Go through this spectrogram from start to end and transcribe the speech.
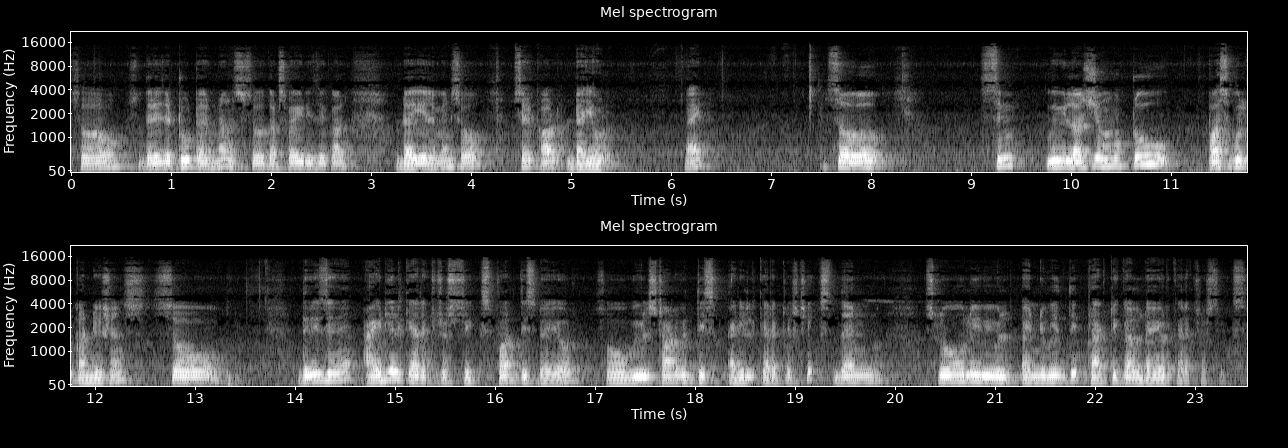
So so there is a two terminals. So that's why it is called di element so it's called diode right? So sim we will assume two possible conditions. So there is an ideal characteristics for this diode. So we will start with this ideal characteristics. Then slowly we will end with the practical diode characteristics.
